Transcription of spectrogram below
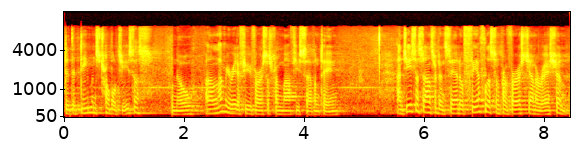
did the demons trouble Jesus? No. And let me read a few verses from Matthew 17. And Jesus answered and said, O faithless and perverse generation,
